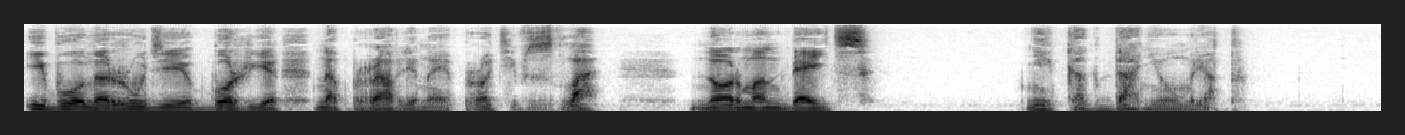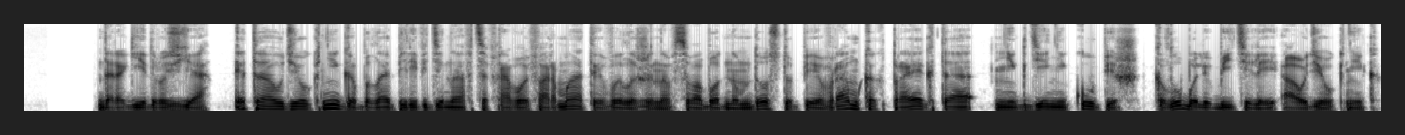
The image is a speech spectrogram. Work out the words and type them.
ибо он орудие Божье, направленное против зла. Норман Бейтс никогда не умрет. Дорогие друзья, эта аудиокнига была переведена в цифровой формат и выложена в свободном доступе в рамках проекта «Нигде не купишь» Клуба любителей аудиокниг.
